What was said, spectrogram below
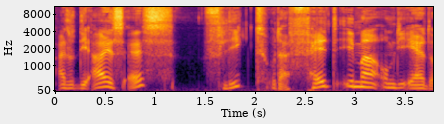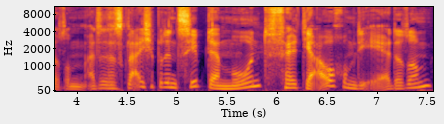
Also die ISS fliegt oder fällt immer um die Erde rum. Also das gleiche Prinzip, der Mond fällt ja auch um die Erde rum.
